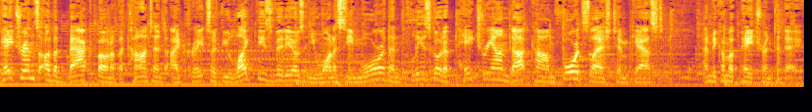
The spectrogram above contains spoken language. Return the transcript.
Patrons are the backbone of the content I create, so if you like these videos and you want to see more, then please go to patreon.com forward slash timcast and become a patron today.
